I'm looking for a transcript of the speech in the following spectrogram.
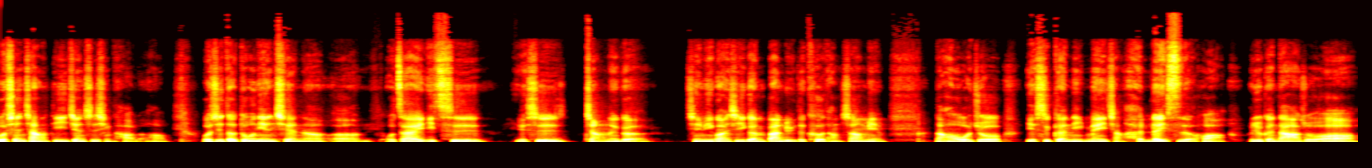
我先讲第一件事情好了哈。我记得多年前呢，呃，我在一次也是讲那个亲密关系跟伴侣的课堂上面，然后我就也是跟你妹讲很类似的话，我就跟大家说哦，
